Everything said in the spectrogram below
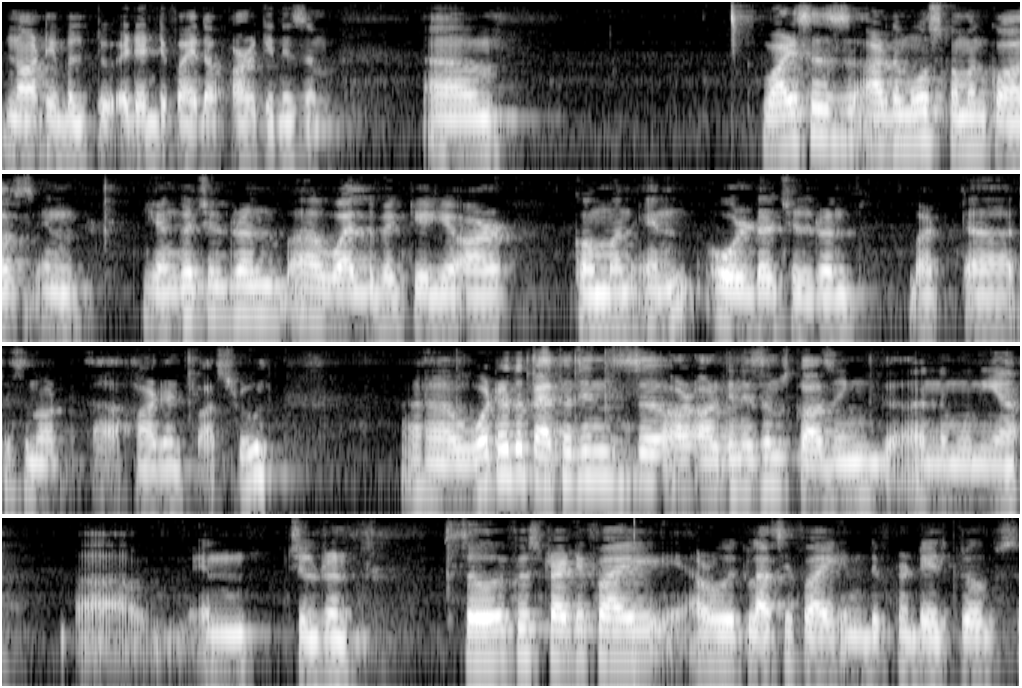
not able to identify the organism. Um, viruses are the most common cause in younger children uh, while the bacteria are common in older children. But uh, this is not a hard and fast rule. Uh, what are the pathogens or organisms causing uh, pneumonia uh, in children so if you stratify or we classify in different age groups,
